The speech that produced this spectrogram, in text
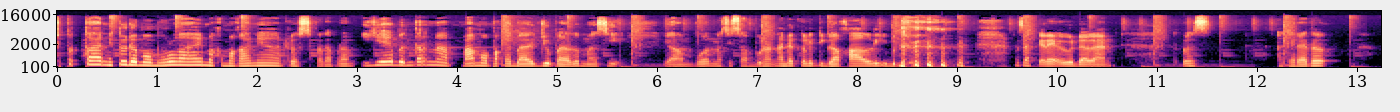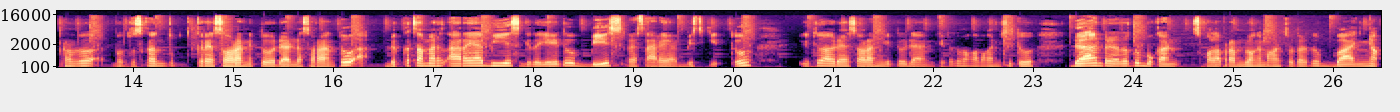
cepetan itu udah mau mulai makan makannya terus kata pram iya bentar napa mau pakai baju padahal tuh masih ya ampun masih sabunan. Ada kali tiga kali terus akhirnya ya udah kan. Terus akhirnya tuh pram tuh memutuskan untuk ke restoran itu. Dan restoran tuh deket sama rest area bis gitu. Jadi tuh bis rest area bis gitu itu ada restoran gitu. Dan kita tuh makan makan di situ. Dan ternyata tuh bukan sekolah pram doang yang makan situ. Itu banyak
